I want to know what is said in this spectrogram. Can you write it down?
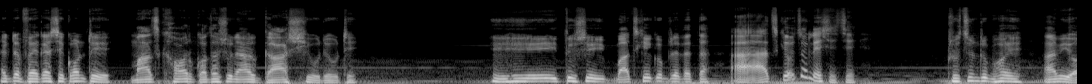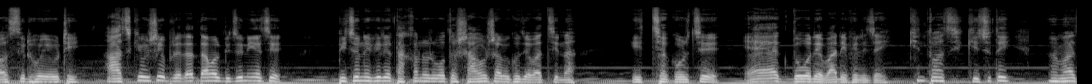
একটা ফ্যাকাশে কণ্ঠে মাছ খাওয়ার কথা শুনে আর গা শিউরে ওঠে। এই তো সেই মাছ খেয়ে কোপড়ে দাতা আজকেও চলে এসেছে। প্রচণ্ড ভয়ে আমি অস্থির হয়ে উঠি। আজকেও সেই প্রেতাত্মা আমার পিছু নিয়েছে। পিছনে ফিরে তাকানোর মতো সাহস আমি খুঁজে পাচ্ছি না। ইচ্ছা করছে এক দৌড়ে বাড়ি ফিরে যাই, কিন্তু আজ কিছুতেই মাছ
